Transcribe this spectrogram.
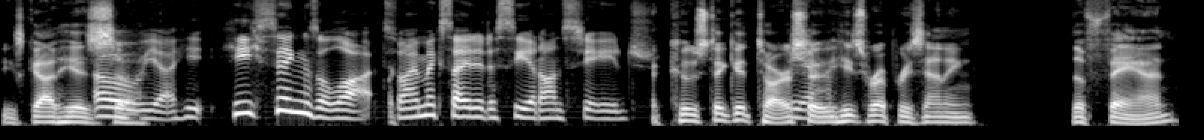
He's got his Oh uh, yeah, he he sings a lot, so I'm excited to see it on stage. acoustic guitar. So he's representing the fan.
